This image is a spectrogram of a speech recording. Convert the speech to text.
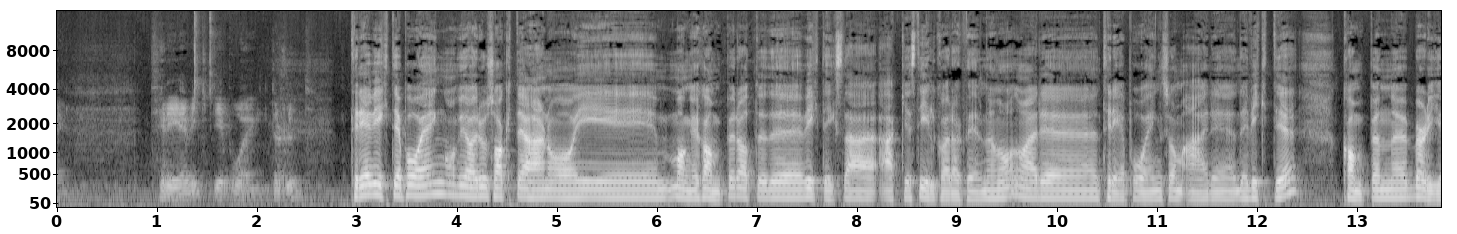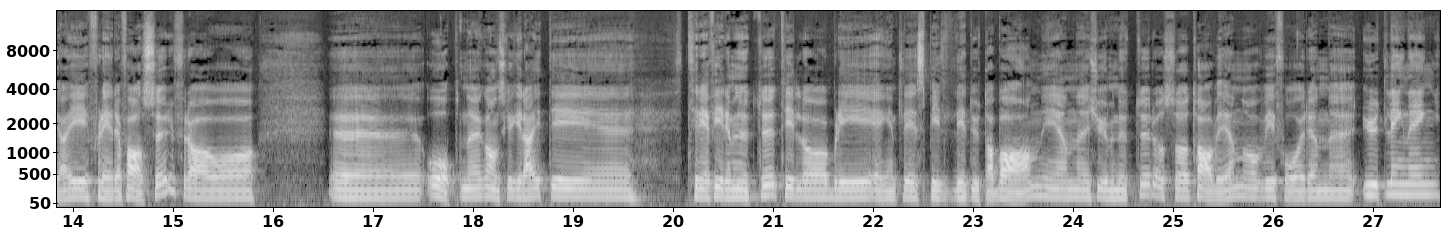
tre viktige poeng til slutt. Tre viktige poeng, og vi har jo sagt det her nå i mange kamper at det viktigste er, er ikke stilkarakterene nå. Nå er det tre poeng som er eh, det viktige. Kampen bølja i flere faser, fra å øh, åpne ganske greit i tre-fire minutter til å bli egentlig spilt litt ut av banen i en 20 minutter. Og så tar vi igjen, og vi får en eh, utligning.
